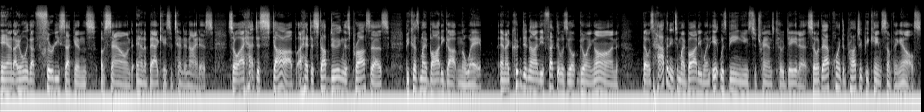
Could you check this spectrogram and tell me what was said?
and I only got 30 seconds of sound and a bad case of tendonitis. So I had to stop. I had to stop doing this process because my body got in the way. And I couldn't deny the effect that was going on that was happening to my body when it was being used to transcode data. So at that point, the project became something else.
